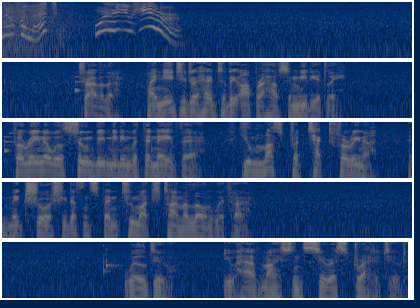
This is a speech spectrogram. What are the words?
Neuvillette, why are you here? Traveler, I need you to head to the Opera House immediately. Furina will soon be meeting with the Knave there. You must protect Furina, and make sure she doesn't spend too much time alone with her. Will do. You have my sincerest gratitude.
